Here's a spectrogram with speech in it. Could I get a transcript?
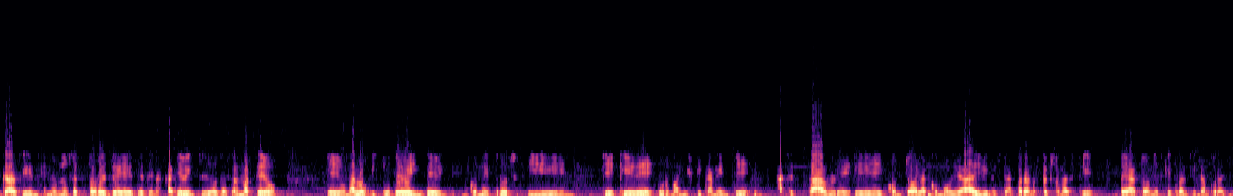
casi en, en unos sectores de, desde la calle 22 hasta San Mateo, eh, una longitud de 20, 25 metros y que quede urbanísticamente aceptable, eh, con toda la comodidad y bienestar para las personas que peatones que transitan por allí.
